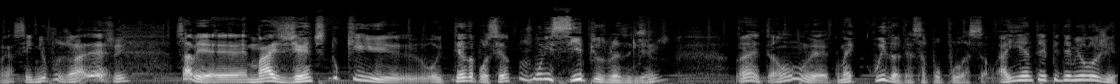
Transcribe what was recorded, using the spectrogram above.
né? 100 mil funcionários é, sabe, é mais gente do que 80% dos municípios brasileiros. Né? Então, é, como é que cuida dessa população? Aí entra a epidemiologia.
